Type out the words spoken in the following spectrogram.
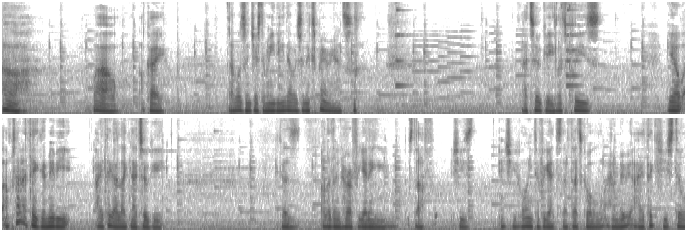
Oh. Wow. Okay. That wasn't just a meeting, that was an experience. Natsuki, let's please... You know, I'm trying to think that maybe... I think I like Natsuki. Because other than her forgetting stuff, she's and she's willing to forget stuff. That's cool. And maybe I think she's still...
